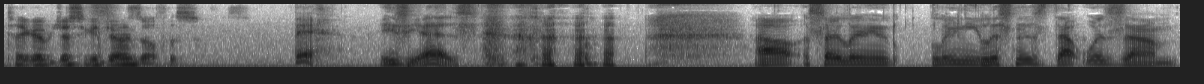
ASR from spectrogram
take over Jessica Jones' office. There, easy as. uh, so, loony, loony listeners, that was um,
